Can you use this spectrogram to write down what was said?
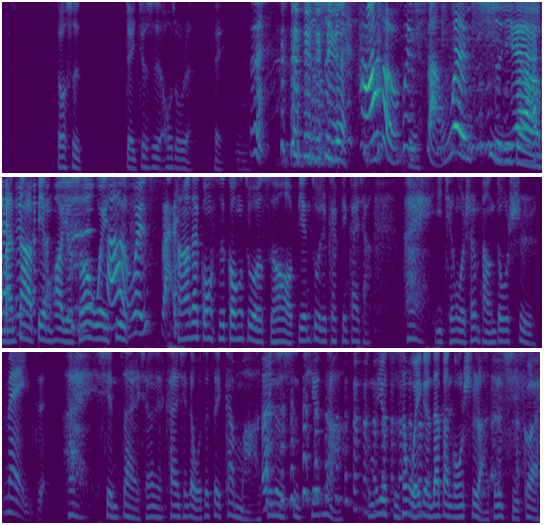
没事，都是对，就是欧洲人，对，是是一个 他很会闪问题是一个蛮大的变化。有时候我也是 很会闪常常在公司工作的时候，边做就可以边开想，哎，以前我身旁都是，妹子，哎，现在想想看，现在我在这里干嘛？真的是天哪，怎么又只剩我一个人在办公室啊？真的奇怪，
